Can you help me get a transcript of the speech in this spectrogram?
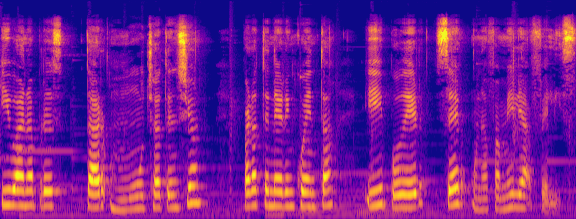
y van a prestar mucha atención para tener en cuenta y poder ser una familia feliz.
